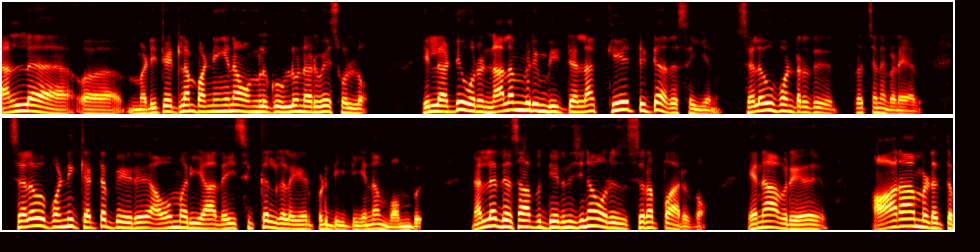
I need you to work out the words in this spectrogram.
நல்ல மெடிடேட்லாம் பண்ணிங்கன்னா உங்களுக்கு உள்ளுணர்வே சொல்லும். இல்லாட்டி ஒரு நலம் விரும்பிட்டெல்லாம் கேட்டுட்டு அதை செய்யணும். செலவு பண்ணுறது பிரச்சனை கிடையாது. செலவு பண்ணி கெட்ட பேர் அவமரியாதை சிக்கல்களை ஏற்படுத்திக்கிட்டிங்கன்னா வம்பு. நல்ல தசாபத்தி இருந்துச்சுன்னா ஒரு சிறப்பாக இருக்கும். ஏன்னா அவர் ஆறாம் இடத்தை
